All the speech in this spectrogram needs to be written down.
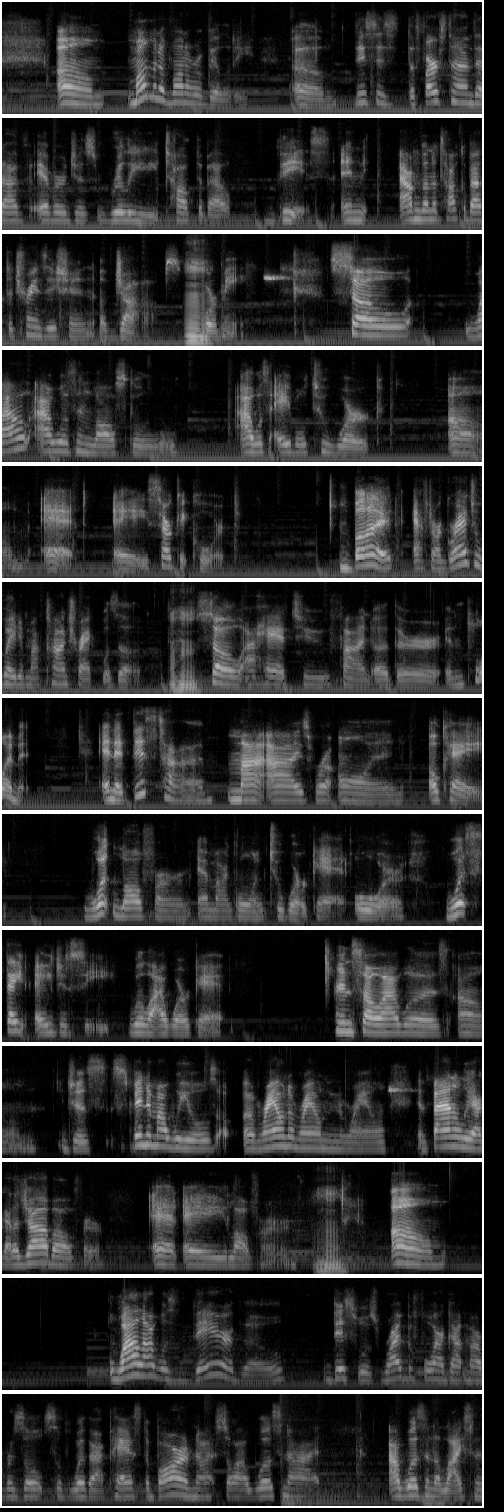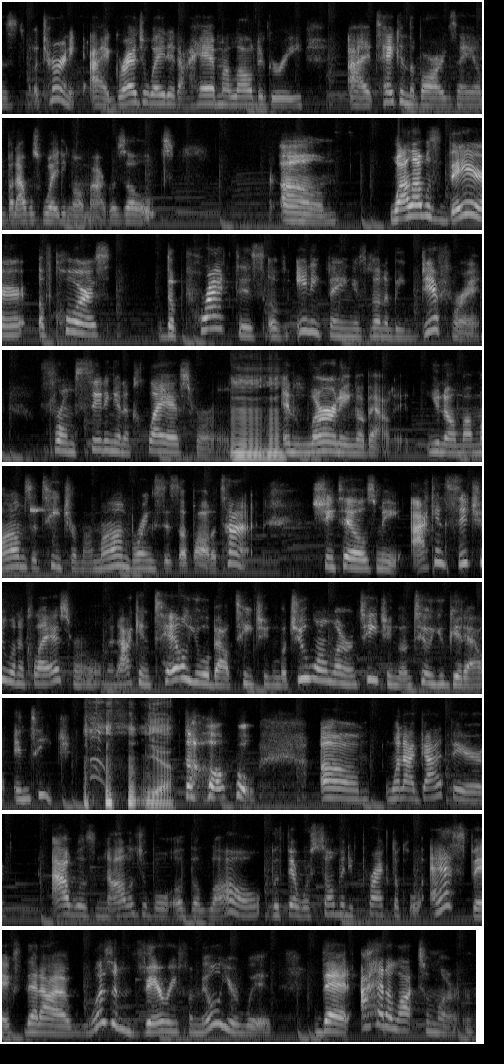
um, moment of vulnerability. Um, this is the first time that I've ever just really talked about this, and I'm gonna talk about the transition of jobs Mm. for me. So, while I was in law school, I was able to work um, at a circuit court. But after I graduated, my contract was up. hmm So I had to find other employment. And at this time, my eyes were on okay, what law firm am I going to work at? Or what state agency will I work at? And so I was um, just spinning my wheels around, and around, and around. And finally, I got a job offer at a law firm. hmm Um, while I was there, though, this was right before I got my results of whether I passed the bar or not. So I was not, I wasn't a licensed attorney. I had graduated, I had my law degree, I had taken the bar exam, but I was waiting on my results. Um, while I was there, of course, the practice of anything is going to be different from sitting in a classroom hmm and learning about it. You know, my mom's a teacher. My mom brings this up all the time. She tells me, I can sit you in a classroom and I can tell you about teaching, but you won't learn teaching until you get out and teach. yeah. So, um, when I got there, I was knowledgeable of the law, but there were so many practical aspects that I wasn't very familiar with that I had a lot to learn.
